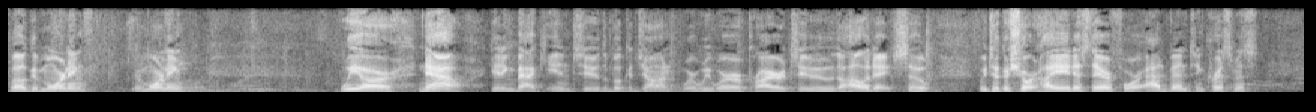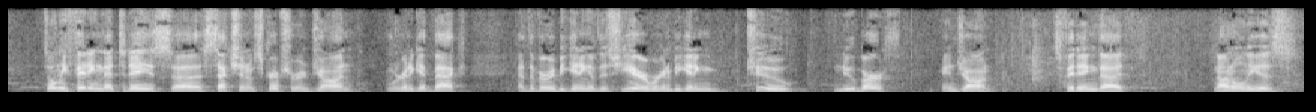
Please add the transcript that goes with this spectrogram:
Well, good morning. Good morning. We are now getting back into the book of John, where we were prior to the holidays. So we took a short hiatus there for Advent and Christmas. It's only fitting that today's uh, section of Scripture in John, we're going to get back at the very beginning of this year, we're going to be getting to new birth in John. It's fitting that not only is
